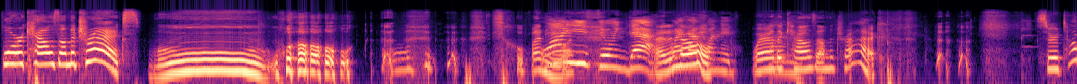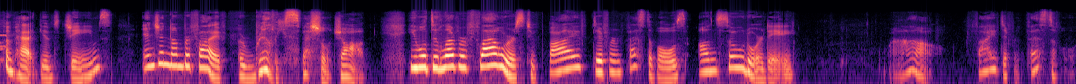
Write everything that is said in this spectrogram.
Four cows on the tracks! Moo! Whoa! Oh. so funny. Why are you doing that? I don't Why know. Where are the Um, cows on the track? Sir Topham Hatt gives James, engine number five, a really special job. He will deliver flowers to five different festivals on Sodor Day. Wow, five different festivals.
